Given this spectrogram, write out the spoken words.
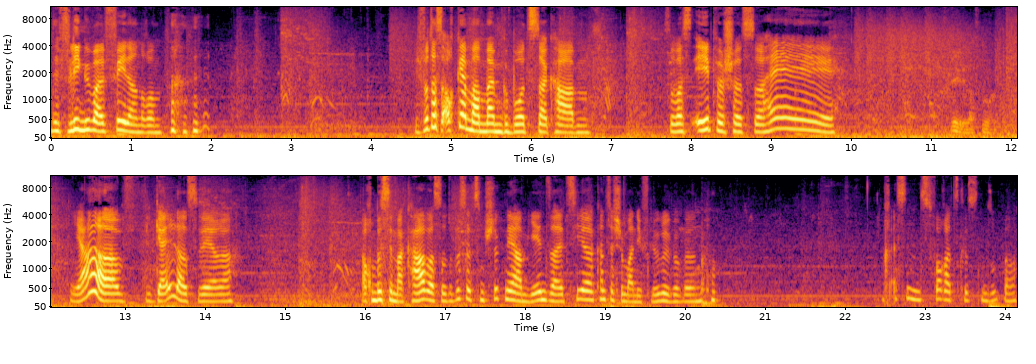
Da fliegen überall Federn rum. ich würde das auch gerne mal an meinem Geburtstag haben. So was Episches, so hey. Ja, wie geil das wäre. Auch ein bisschen makaber, so du bist jetzt ein Stück näher am Jenseits. Hier kannst du dich schon mal an die Flügel gewöhnen. Ach, Essens, Vorratskisten, super.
